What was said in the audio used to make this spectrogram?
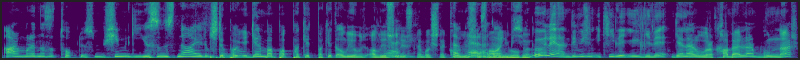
armor'ı nasıl topluyorsun? Bir şey mi giyiyorsun üstüne ayrı bir İşte pa- gene pa- paket paket alıyor, alıyorsun Yani. üstüne başına Tabii, koyuyorsun herhalde falan gibi şey. oluyor. Öyle yani Division 2 ile ilgili genel olarak haberler bunlar.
